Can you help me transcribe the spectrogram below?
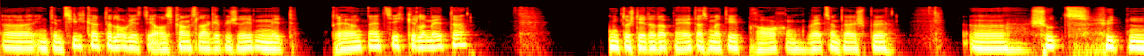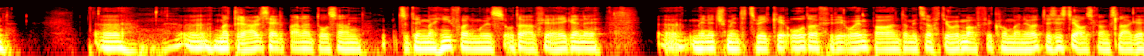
äh, in dem Zielkatalog ist die Ausgangslage beschrieben mit 93 Kilometer. Und da steht auch dabei, dass wir die brauchen, weil zum Beispiel äh, Schutzhütten, äh, äh, Materialseilbahnen da sind, zu denen man hinfahren muss oder auch für eigene äh, Managementzwecke oder für die Almbauern, damit sie auf die Alm aufkommen. Ja, das ist die Ausgangslage.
